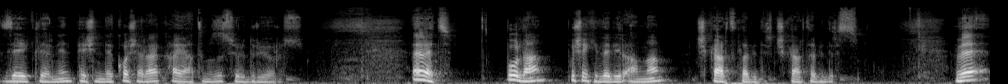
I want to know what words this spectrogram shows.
zevklerinin peşinde koşarak hayatımızı sürdürüyoruz. Evet, buradan bu şekilde bir anlam çıkartılabilir, çıkartabiliriz. Ve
